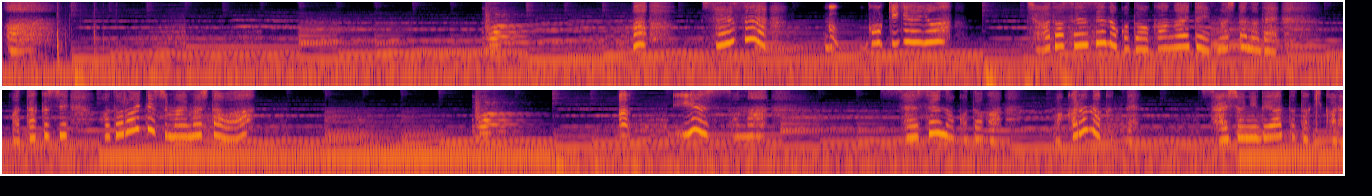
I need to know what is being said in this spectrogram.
あ先生ごごきげんよう。ちょうど先生のことを考えていましたので私驚いてしまいましたわ。ことがわからなくって。最初に出会った時から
